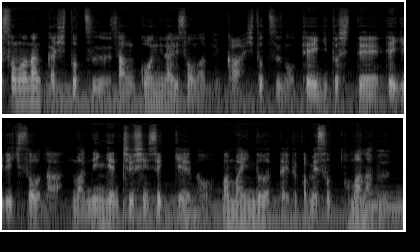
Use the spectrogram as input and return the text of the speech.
そのなんか一つ参考になりそうなというか、一つの定義として定義できそうな、まあ、人間中心設計の、まあ、マインドだったりとかメソッドを学ぶ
